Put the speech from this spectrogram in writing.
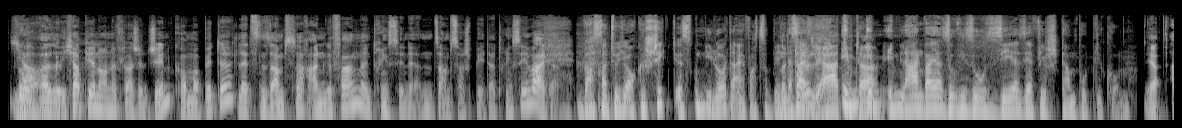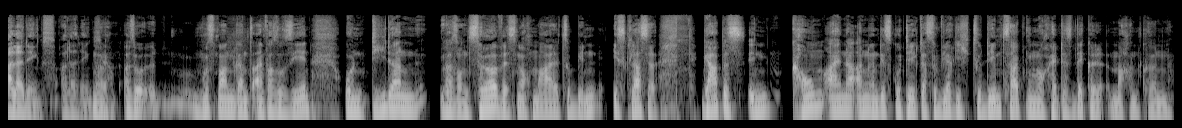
So, ja. also ich habe hier noch eine Flasche Gin, komm mal bitte, letzten Samstag angefangen, dann trinkst du den Samstag später, trinkst du ihn weiter. Was natürlich auch geschickt ist, um die Leute einfach zu binden. Das heißt, Natürlich. Ja, im, total. im, im Laden war ja sowieso sehr, sehr viel Stammpublikum. Ja. Allerdings, allerdings, Ne? ja. Also äh, muss man ganz einfach so sehen. Und die dann über so einen Service nochmal zu binden, ist klasse. Gab es in kaum einer anderen Diskothek, dass du wirklich zu dem Zeitpunkt noch hättest Deckel machen können.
